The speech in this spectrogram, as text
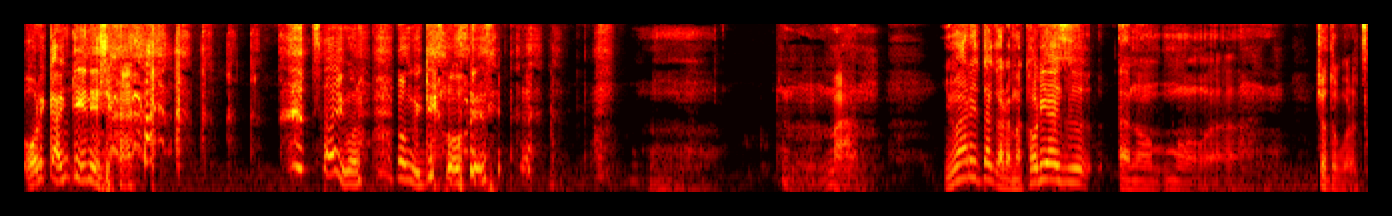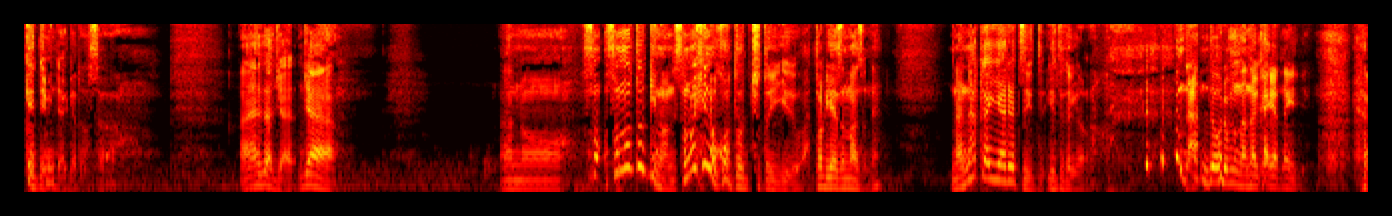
俺関係ねえじゃん。最後の、なん。かいけ俺で。まあ、言われたから、まあ、とりあえず、あの、もう、ちょっとこれつけてみたけどさ。あれだ、じゃあ、じゃあ、あのそ、その時のね、その日のことちょっと言うわ。とりあえずまずね。7回やるやつ言って言ってたけどな。なんで俺も7回やんなきゃ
